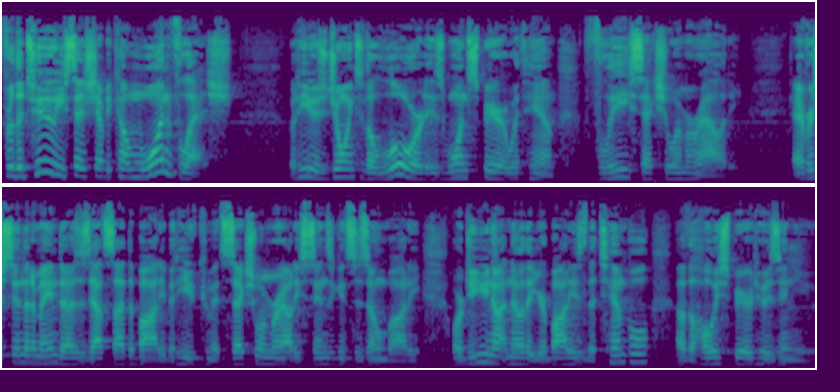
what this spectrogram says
For the two, he says, shall become one flesh. But he who is joined to the Lord is one spirit with him. Flee sexual immorality. Every sin that a man does is outside the body, but he who commits sexual immorality sins against his own body. Or do you not know that your body is the temple of the Holy Spirit who is in you,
